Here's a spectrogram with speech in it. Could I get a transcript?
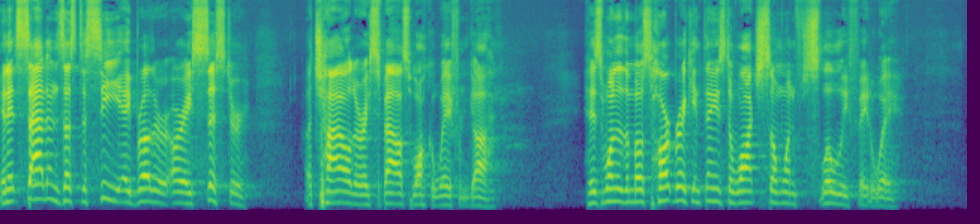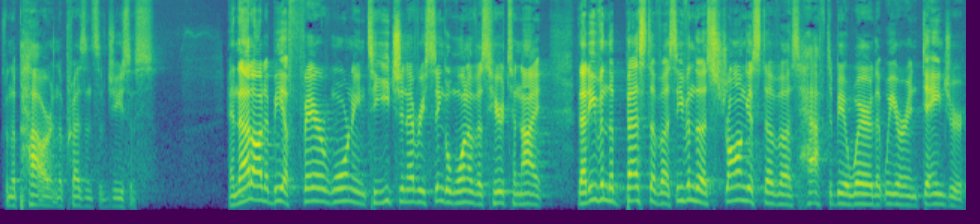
And it saddens us to see a brother or a sister, a child or a spouse walk away from God. It is one of the most heartbreaking things to watch someone slowly fade away from the power and the presence of Jesus. And that ought to be a fair warning to each and every single one of us here tonight that even the best of us, even the strongest of us, have to be aware that we are in danger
